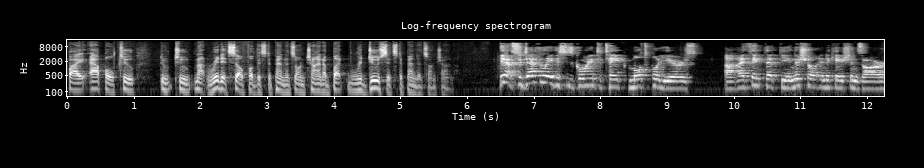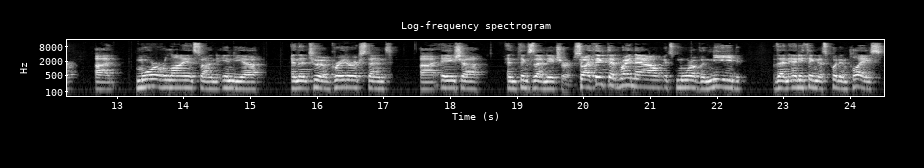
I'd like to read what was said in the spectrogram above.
by Apple to, to, to not rid itself of its dependence on China, but reduce its dependence on China? Yeah, so definitely this is going to take multiple years. Uh, I think that the initial indications are uh, more reliance on India and then to a greater extent, uh, Asia and things of that nature. So I think that right now it's more of a need than anything that's put in place.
